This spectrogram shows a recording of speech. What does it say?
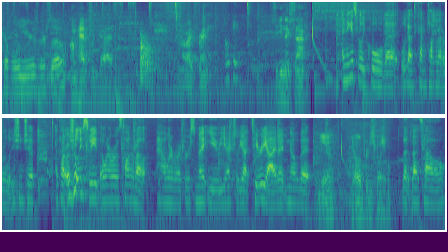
couple of years or so. I'm happy for you guys. All right, friend. Okay. See you next time. I think it's really cool that we got to kind of talk about our relationship. I thought it was really sweet that whenever I was talking about how whenever I first met you, you actually got teary-eyed. I didn't know that, Yeah, y'all are pretty special. that that's how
